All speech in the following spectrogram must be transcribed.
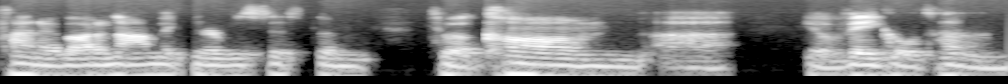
kind of autonomic nervous system to a calm, uh, you know, vagal tone.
